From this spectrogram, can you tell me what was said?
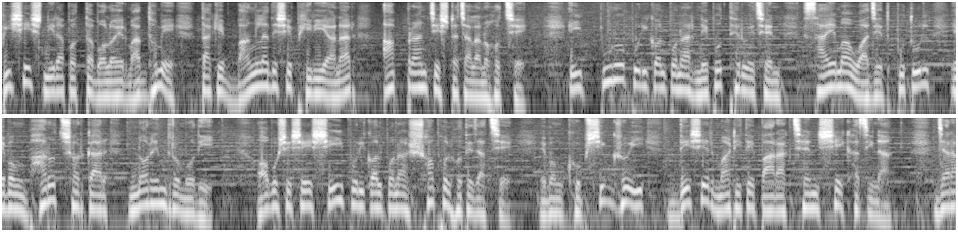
বিশেষ নিরাপত্তা বলয়ের মাধ্যমে তাকে বাংলাদেশে ফিরিয়ে আনার আপ্রাণ চেষ্টা চালানো হচ্ছে। এই পুরো পরিকল্পনার নেপথ্যে রয়েছেন সায়েমা ওয়াজেদ পুতুল এবং ভারত সরকার নরেন্দ্র মোদী। অবশেষে সেই পরিকল্পনা সফল হতে যাচ্ছে এবং খুব শীঘ্রই দেশের মাটিতে পা রাখছেন শেখ হাসিনা। যারা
